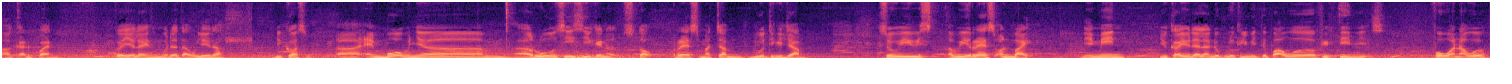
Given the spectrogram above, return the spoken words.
uh, kat depan. Kau yang lain semua dah tak boleh dah. Because uh, Embor punya uh, rules is you cannot stop rest macam 2-3 jam. So we we rest on bike. They mean you kayu dalam 20 km per hour 15 for 1 hour.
